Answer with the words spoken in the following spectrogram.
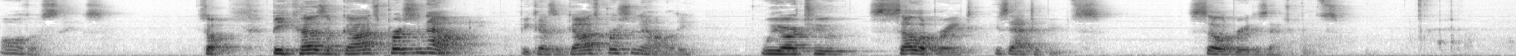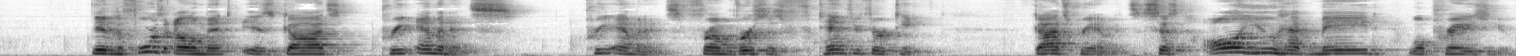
All those things. So, because of God's personality, because of God's personality, we are to celebrate his attributes. Celebrate his attributes. Then the fourth element is God's preeminence. Preeminence from verses 10 through 13. God's preeminence. It says, All you have made will praise you.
